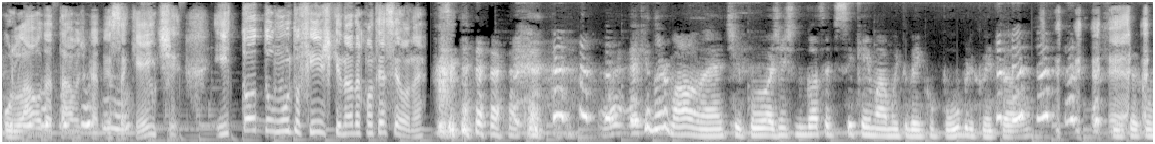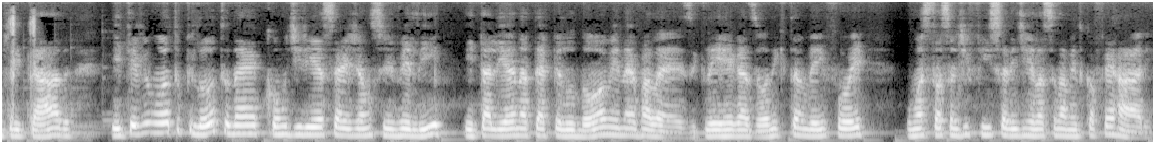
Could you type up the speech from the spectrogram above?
o Lauda estava de cabeça quente e todo mundo finge que nada aconteceu, né? é, é, que é normal, né? Tipo, a gente não gosta de se queimar muito bem com o público, então fica complicado. E teve um outro piloto, né, como diria Sérgio Cervelli, italiano até pelo nome, né, Valese, Clay Regazzoni, que também foi uma situação difícil ali de relacionamento com a Ferrari.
